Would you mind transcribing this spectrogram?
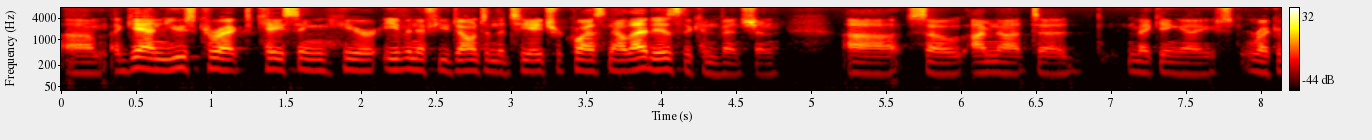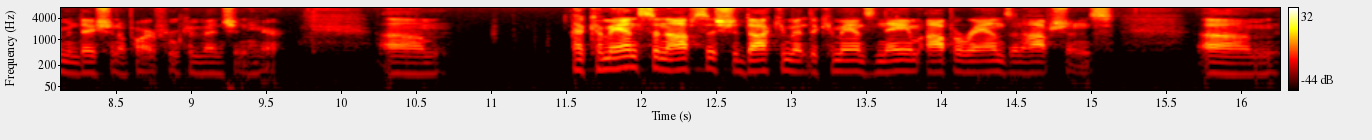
Um, again, use correct casing here, even if you don't in the th request. Now that is the convention. Uh, so I'm not uh, making a recommendation apart from convention here. Um, a command synopsis should document the command's name, operands, and options. Um,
